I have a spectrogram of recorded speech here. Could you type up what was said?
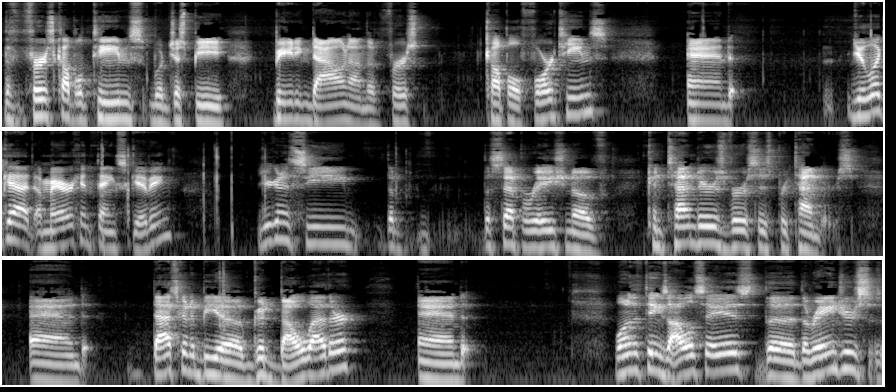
the first couple teams would just be beating down on the first couple four teams. And you look at American Thanksgiving, you're going to see the the separation of contenders versus pretenders. And that's going to be a good bellwether and one of the things I will say is the the Rangers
